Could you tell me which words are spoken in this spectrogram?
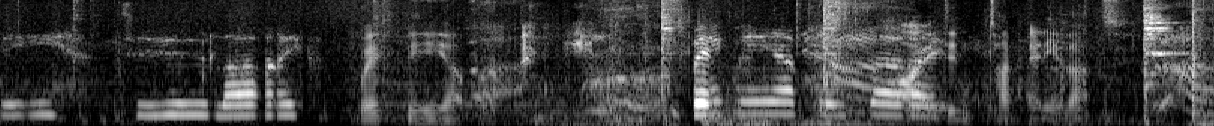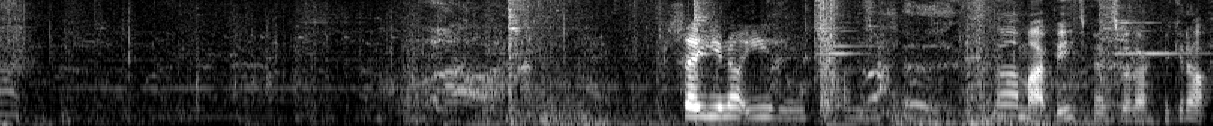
me to life. Wake me up. Wake me up inside. I didn't type any of that. So you're not using this one? Uh, no, I might be. Depends whether I pick it up.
